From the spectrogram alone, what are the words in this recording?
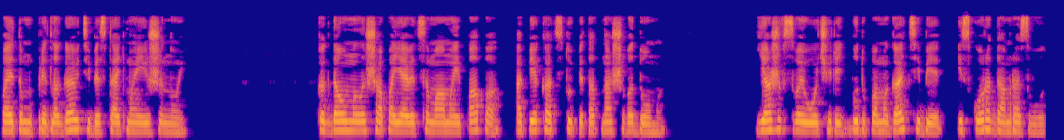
поэтому предлагаю тебе стать моей женой. Когда у малыша появятся мама и папа, опека отступит от нашего дома. Я же, в свою очередь, буду помогать тебе и скоро дам развод.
